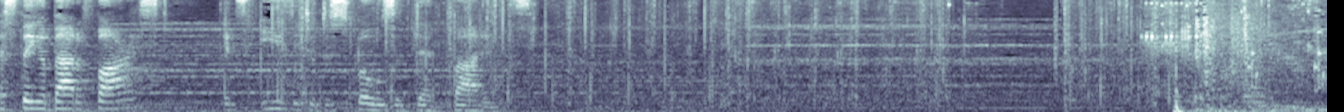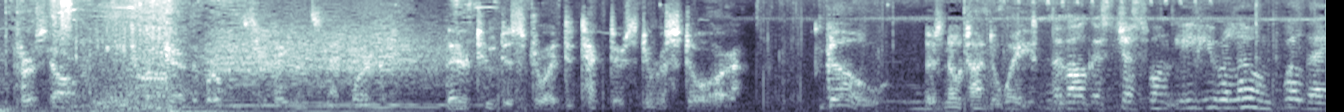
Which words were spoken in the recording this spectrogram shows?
Best thing about a forest? It's easy to dispose of dead bodies. First off, we need to repair the broken surveillance network. There are two destroyed detectors to restore. Go. There's no time to waste. The Vulgus just won't leave you alone, will they?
